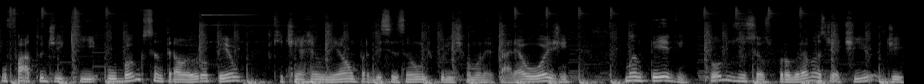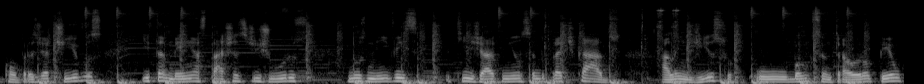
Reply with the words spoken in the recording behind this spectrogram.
o fato de que o Banco Central Europeu, que tinha reunião para decisão de política monetária hoje, manteve todos os seus programas de, de compras de ativos e também as taxas de juros nos níveis que já vinham sendo praticados. Além disso, o Banco Central Europeu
